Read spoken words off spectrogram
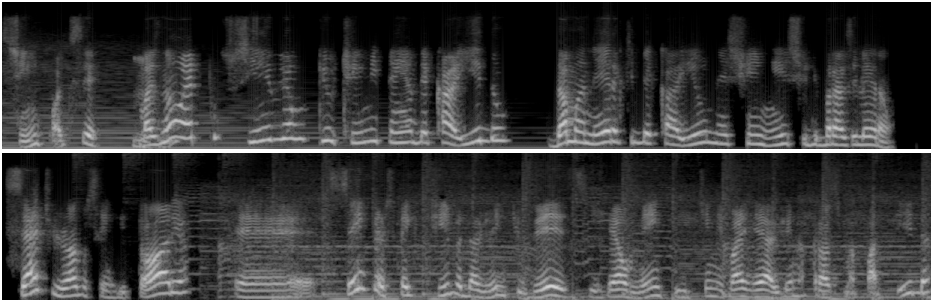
Sim, pode ser. Hum. Mas não é possível que o time tenha decaído da maneira que decaiu neste início de Brasileirão sete jogos sem vitória, é, sem perspectiva da gente ver se realmente o time vai reagir na próxima partida.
